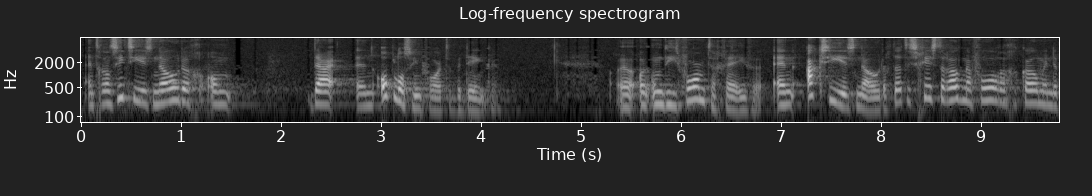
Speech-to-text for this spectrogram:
En transitie is nodig om daar een oplossing voor te bedenken. Uh, om die vorm te geven. En actie is nodig. Dat is gisteren ook naar voren gekomen in de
